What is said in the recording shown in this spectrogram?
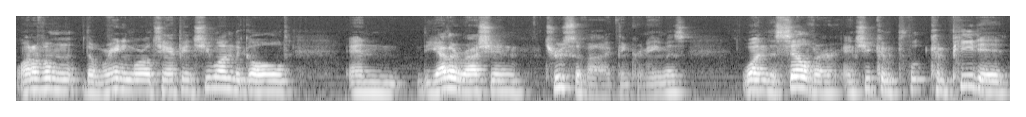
One of them, the reigning world champion, she won the gold, and the other Russian, Trusova, I think her name is, won the silver, and she com- competed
